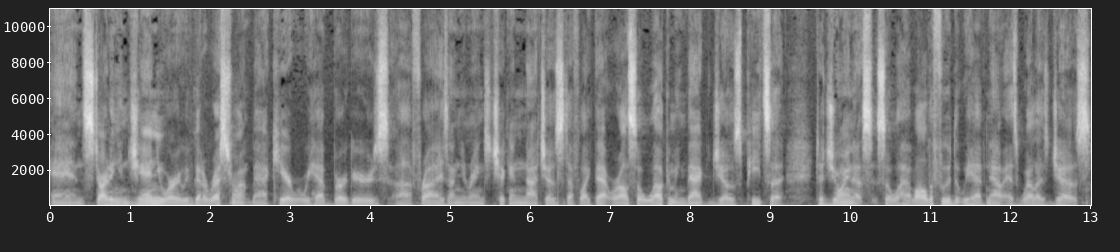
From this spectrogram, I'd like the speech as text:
and starting in January, we've got a restaurant back here where we have burgers, uh, fries, onion rings, chicken, nachos, stuff like that. We're also welcoming back Joe's Pizza to join us. So we'll have all the food that we have now as well as Joe's.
